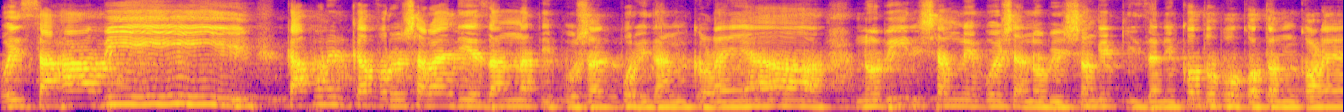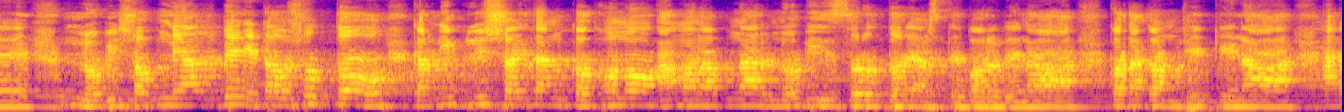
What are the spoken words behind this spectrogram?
ওই সাহাবি কাপড়ের কাপড় সারায় দিয়ে জান্নাতি পোশাক পরিধান করাইয়া নবীর সামনে বৈশা নবীর সঙ্গে কি জানি কথোপকথন করে। নবী স্বপ্নে আসবে, এটাও সত্য। কারণ ইবলিশ শয়তান কখনো আমার আপনার নবী স্রোত ধরে আসতে পারবে না। কথা কন ঠিক কিনা? আর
